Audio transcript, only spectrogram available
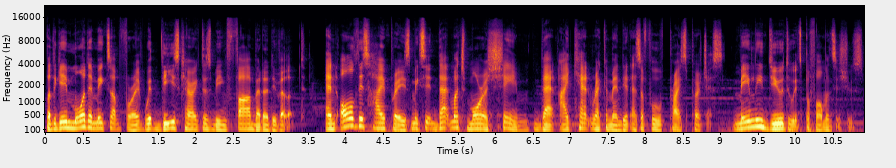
but the game more than makes up for it with these characters being far better developed. And all this high praise makes it that much more a shame that I can't recommend it as a full price purchase, mainly due to its performance issues.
